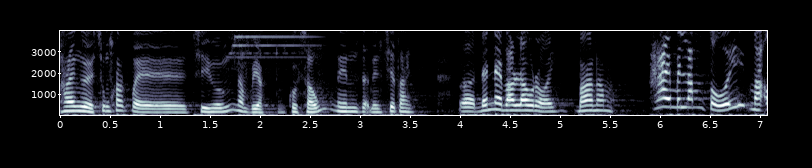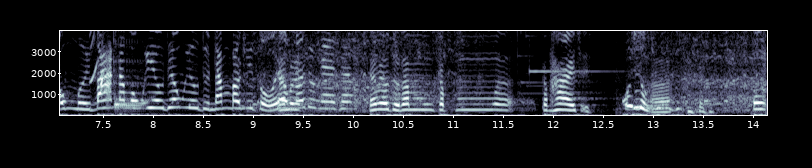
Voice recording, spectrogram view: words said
Hai người xung khắc về chí hướng làm việc cuộc sống nên dẫn đến chia tay. Ờ, đến nay bao lâu rồi? 3 năm 25 tuổi mà ông 13 năm ông yêu thế ông yêu từ năm bao nhiêu tuổi? Em ông nói tôi nghe xem. em yêu từ năm cấp cấp 2 chị. Ôi rồi À. tôi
